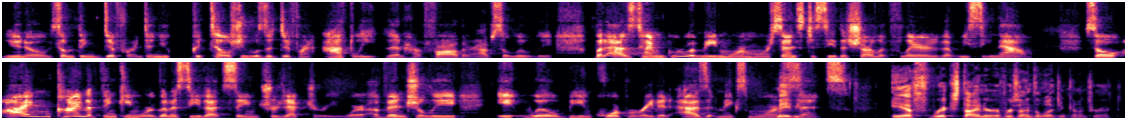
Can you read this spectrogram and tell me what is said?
you know, something different. And you could tell she was a different athlete than her father, absolutely. But as time grew, it made more and more sense to see the Charlotte Flair that we see now. So I'm kind of thinking we're going to see that same trajectory where eventually it will be incorporated as it makes more Maybe. sense if Rick Steiner ever signs a legend contract,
